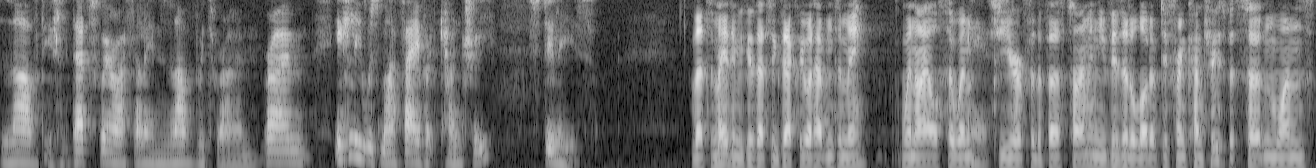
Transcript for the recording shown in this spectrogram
Loved Italy. That's where I fell in love with Rome. Rome, Italy was my favourite country, still is. That's amazing because that's exactly what happened to me when I also went yes. to Europe for the first time. And you visit a lot of different countries, but certain ones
